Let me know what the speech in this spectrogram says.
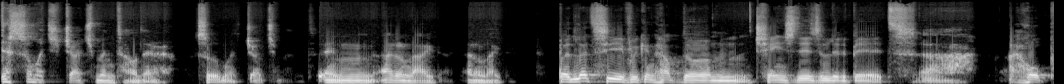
there's so much judgment out there, so much judgment, and I don't like that. I don't like that. But let's see if we can help them change this a little bit. Uh, I hope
